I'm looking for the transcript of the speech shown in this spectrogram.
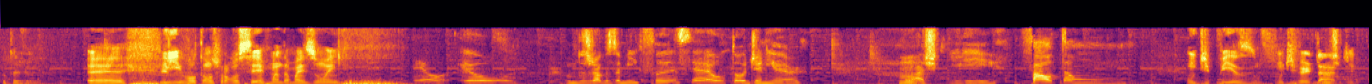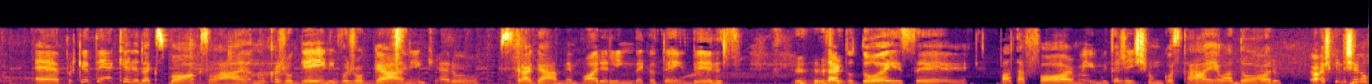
puta jogo. É, Li, voltamos pra você. Manda mais um aí. Eu, eu. Um dos jogos da minha infância é o Toad and Earl. Hum. Eu acho que falta um. Um de peso, um de verdade. É, porque tem aquele do Xbox lá, eu nunca joguei, nem vou jogar, nem quero estragar a memória linda que eu tenho deles. Apesar do 2 ser plataforma e muita gente não gostar, eu adoro. Eu acho que ele chega a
